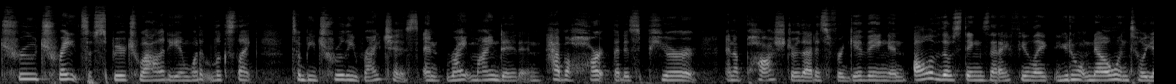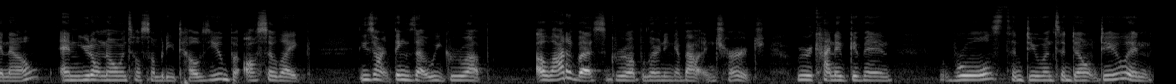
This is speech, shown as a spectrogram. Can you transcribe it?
true traits of spirituality and what it looks like to be truly righteous and right-minded and have a heart that is pure and a posture that is forgiving and all of those things that i feel like you don't know until you know and you don't know until somebody tells you but also like these aren't things that we grew up a lot of us grew up learning about in church. We were kind of given rules to do and to don't do and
